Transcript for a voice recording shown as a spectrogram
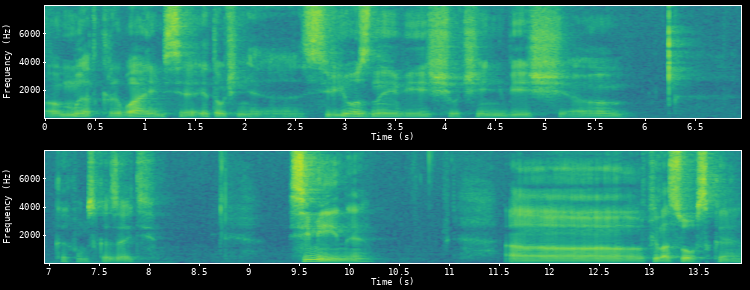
Мы открываемся. Это очень э, серьезная вещь, очень вещь, э, как вам сказать, семейная, э, философская,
